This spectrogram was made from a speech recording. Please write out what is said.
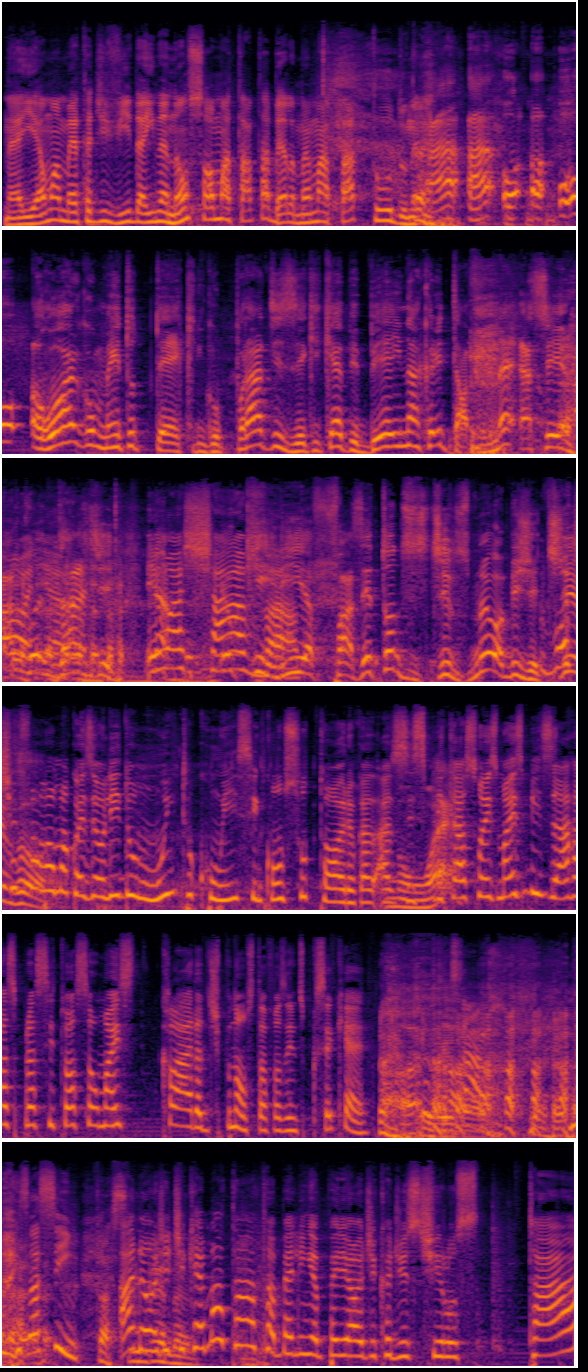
né? E é uma meta de vida ainda, não só matar a tabela, mas matar tudo, né? A- a- o, a- o- o argumento técnico pra dizer que quer beber é inacreditável, né? Assim, a Olha, quantidade. eu achava- Eu queria fazer todos os estilos. Meu objetivo. Vou te falar uma coisa, eu lido muito com isso em consultório, as Não é? explicações mais bizarras pra situação mais clara, tipo, não, você tá fazendo isso porque você quer. sabe? Mas assim, Tá ah não, a gente quer matar a tabelinha periódica de estilos. Tá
